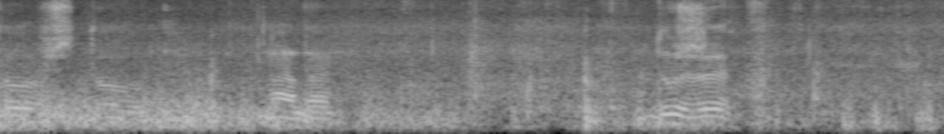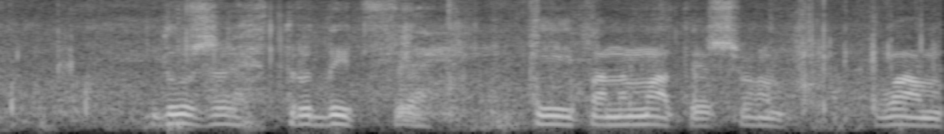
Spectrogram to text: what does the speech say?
то, что надо дуже, дуже трудитися і розуміти, що вам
